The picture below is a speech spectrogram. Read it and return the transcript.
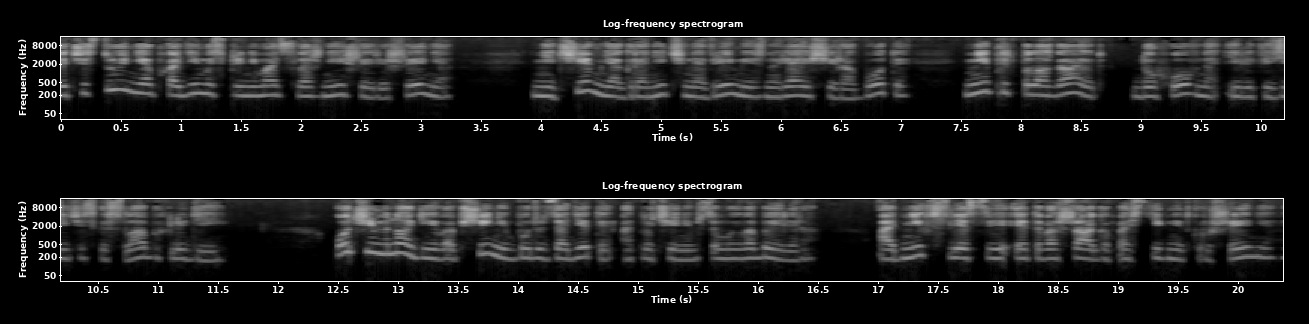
зачастую необходимость принимать сложнейшие решения, ничем не ограниченное время изнуряющей работы не предполагают, духовно или физически слабых людей. Очень многие вообще не будут задеты отлучением Самуила Бейлера. Одних вследствие этого шага постигнет крушение,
